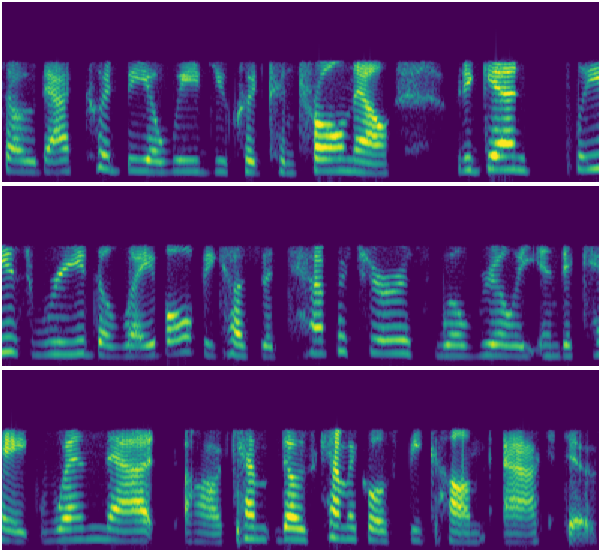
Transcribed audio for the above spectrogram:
so that could be a weed you could control now. But again, please read the label because the temperatures will really indicate when that uh, chem- those chemicals become active.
